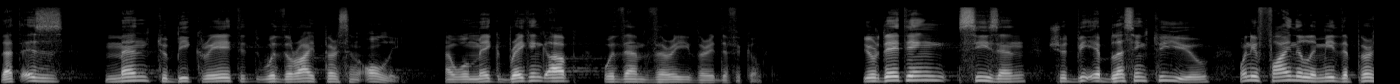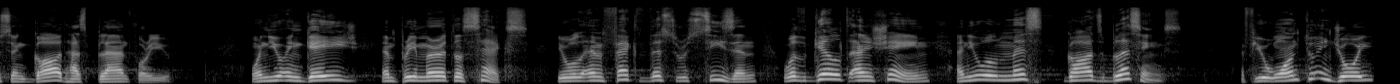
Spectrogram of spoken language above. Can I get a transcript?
that is meant to be created with the right person only and will make breaking up with them very, very difficult. Your dating season should be a blessing to you when you finally meet the person God has planned for you. When you engage in premarital sex, you will infect this season with guilt and shame, and you will miss God's blessings. If you want to enjoy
